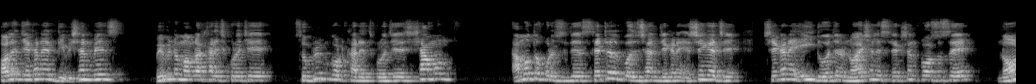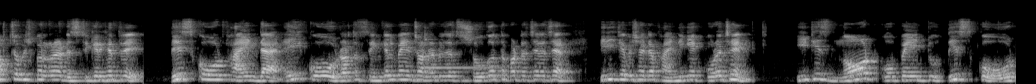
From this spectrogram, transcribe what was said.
ফলে যেখানে ডিভিশন বেঞ্চ বিভিন্ন মামলা খারিজ করেছে, সুপ্রিম কোর্ট খারিজ করেছে, সেমন এমতো পরিস্থিতিতে সেটেল পজিশন যেখানে এসে গেছে, সেখানে এই দু সালের সিলেকশন প্রসেসে নর্থ চব্বিশ পরগনা ডিস্ট্রিক্টের ক্ষেত্রে দিস কোর্ট ফাইন্ড দ্যাট এই কোর্ট অর্থাৎ single bench honourable justice Saugata Bhattacharya তিনি যে বিষয়টা ফাইন্ডিং এ করেছেন it is not open to this court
